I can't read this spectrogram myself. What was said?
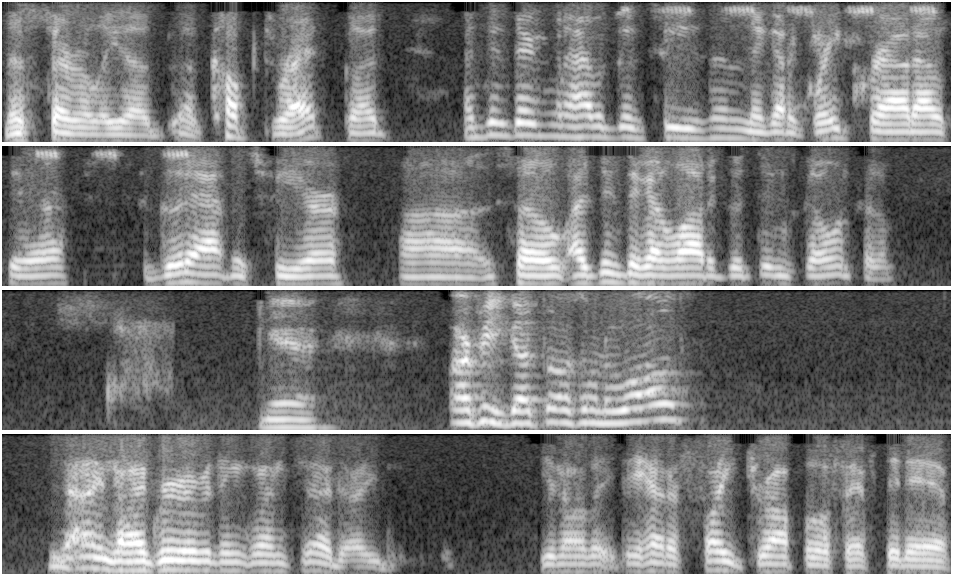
necessarily a, a cup threat, but I think they're going to have a good season. They got a great crowd out there, a good atmosphere. Uh, so I think they got a lot of good things going for them. Yeah. RP, you got thoughts on the Wild? No, no, I agree with everything Glenn said. I, you know, they, they had a slight drop off after their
